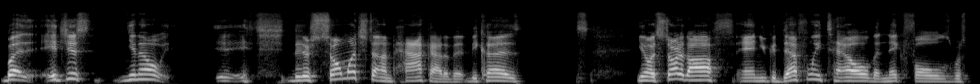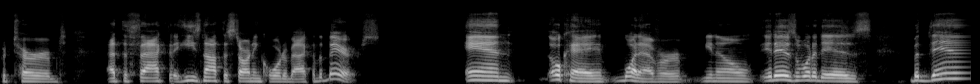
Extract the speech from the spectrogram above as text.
But it just, you know, it, there's so much to unpack out of it because, you know, it started off and you could definitely tell that Nick Foles was perturbed at the fact that he's not the starting quarterback of the Bears. And okay, whatever, you know, it is what it is. But then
